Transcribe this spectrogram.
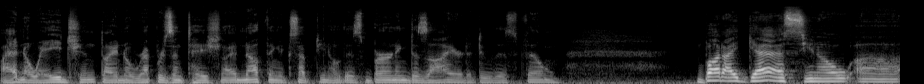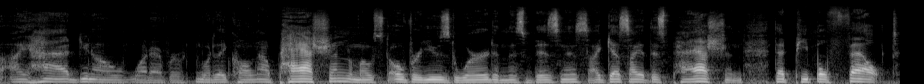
I had no agent. I had no representation. I had nothing except, you know, this burning desire to do this film. But I guess, you know, uh, I had, you know, whatever, what do they call now? Passion, the most overused word in this business. I guess I had this passion that people felt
